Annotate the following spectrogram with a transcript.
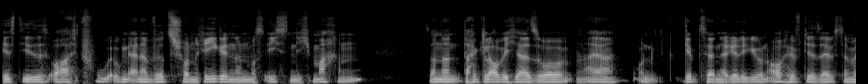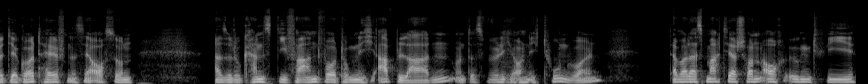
ist dieses, oh, puh, irgendeiner wird es schon regeln, dann muss ich es nicht machen. Sondern da glaube ich ja so, naja, und gibt es ja in der Religion auch, hilft dir selbst, dann wird dir Gott helfen, ist ja auch so ein, also du kannst die Verantwortung nicht abladen und das würde ich auch mhm. nicht tun wollen. Aber das macht ja schon auch irgendwie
